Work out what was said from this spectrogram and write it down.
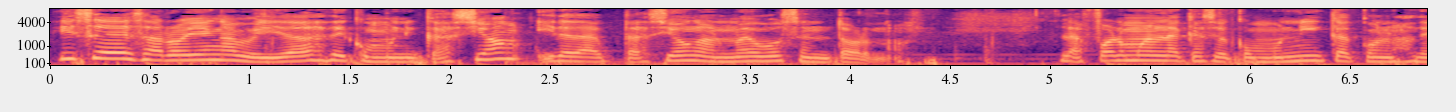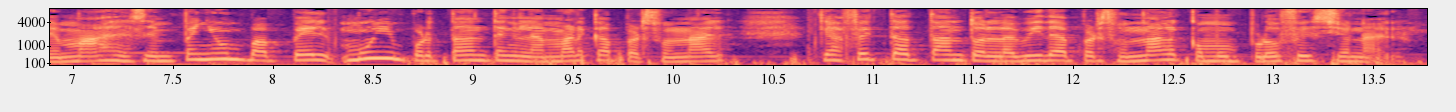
y se desarrollen habilidades de comunicación y de adaptación a nuevos entornos. La forma en la que se comunica con los demás desempeña un papel muy importante en la marca personal que afecta tanto a la vida personal como profesional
